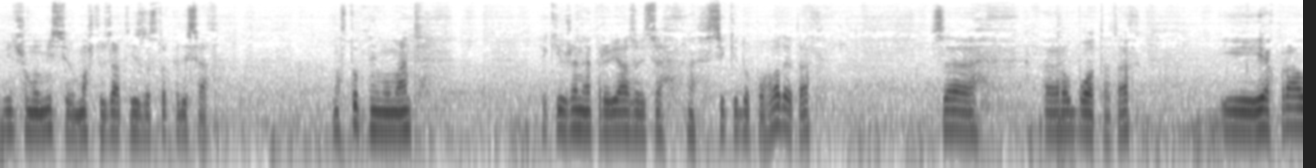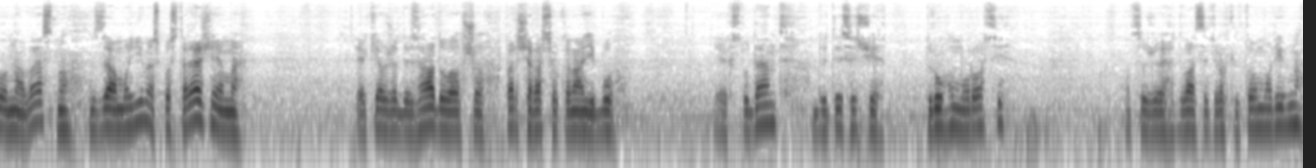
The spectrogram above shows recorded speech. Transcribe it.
в іншому місці ви можете взяти її за 150. Наступний момент, який вже не прив'язується стільки до погоди, так? це е, робота. Так? І, як правило, на весну, за моїми спостереженнями, як я вже десь згадував, що перший раз я в Канаді був як студент у 2002 році. Це вже 20 років тому рівно.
